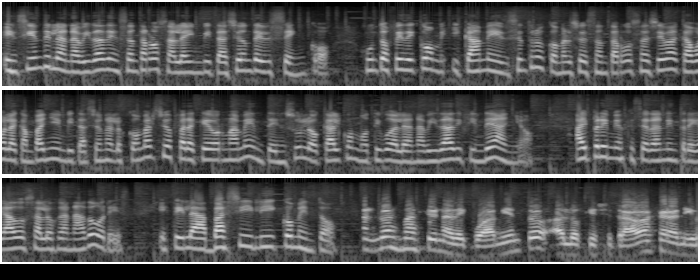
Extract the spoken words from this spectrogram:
Enciende la Navidad en Santa Rosa la invitación del CENCO. Junto a Fedecom y CAME, el Centro de Comercio de Santa Rosa lleva a cabo la campaña de invitación a los comercios para que ornamenten su local con motivo de la Navidad y fin de año. Hay premios que serán entregados a los ganadores. Estela Basili comentó. No es más que un adecuamiento a lo que se trabaja a nivel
